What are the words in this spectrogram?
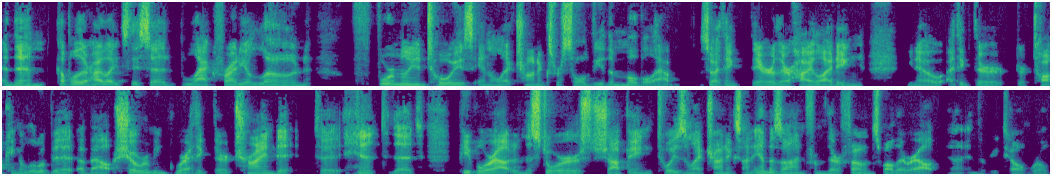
and then a couple other highlights. They said Black Friday alone, 4 million toys and electronics were sold via the mobile app so I think there they're highlighting, you know, I think they're they're talking a little bit about showrooming, where I think they're trying to to hint that people were out in the stores shopping toys and electronics on Amazon from their phones while they were out uh, in the retail world.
